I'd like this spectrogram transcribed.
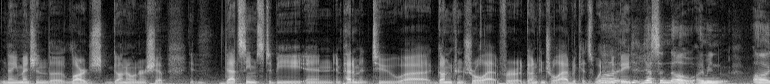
Now, you mentioned the large gun ownership. That seems to be an impediment to uh, gun control at, for gun control advocates, wouldn't uh, it be? Y- yes and no. I mean, uh,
